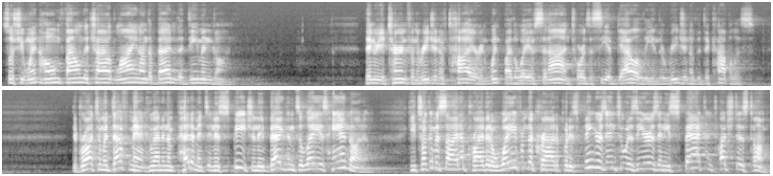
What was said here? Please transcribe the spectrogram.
So she went home, found the child lying on the bed, and the demon gone. Then he returned from the region of Tyre and went by the way of Sidon towards the Sea of Galilee in the region of the Decapolis. They brought to him a deaf man who had an impediment in his speech, and they begged him to lay his hand on him. He took him aside in private, away from the crowd, put his fingers into his ears, and he spat and touched his tongue.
